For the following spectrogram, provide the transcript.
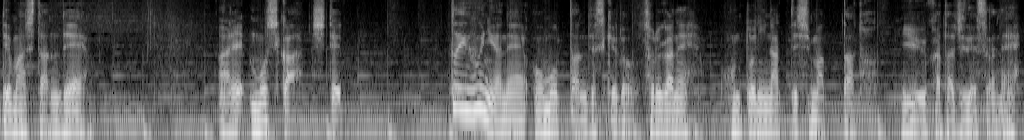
てましたんであれもしかしてというふうにはね思ったんですけどそれがね本当になってしまったという形ですよね。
